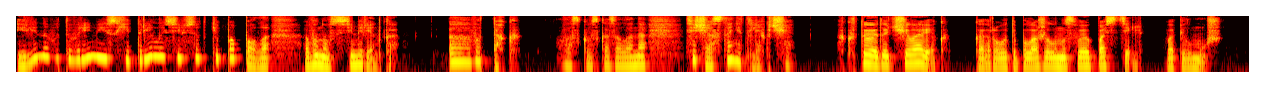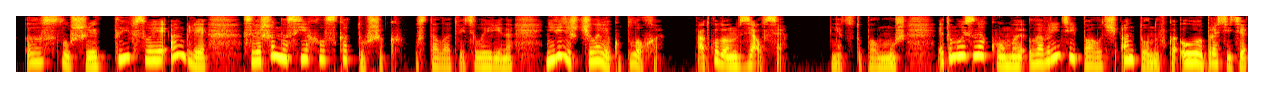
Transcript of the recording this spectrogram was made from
Ирина в это время исхитрилась и все-таки попала в нос Семиренко. «Э, «Вот так», — ласково сказала она, — «сейчас станет легче». «Кто этот человек, которого ты положила на свою постель?» — вопил муж. «Э, «Слушай, ты в своей Англии совершенно съехал с катушек», — устало ответила Ирина. «Не видишь, человеку плохо». «Откуда он взялся?» не отступал муж. «Это мой знакомый, Лаврентий Павлович Антоновка. О, простите».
